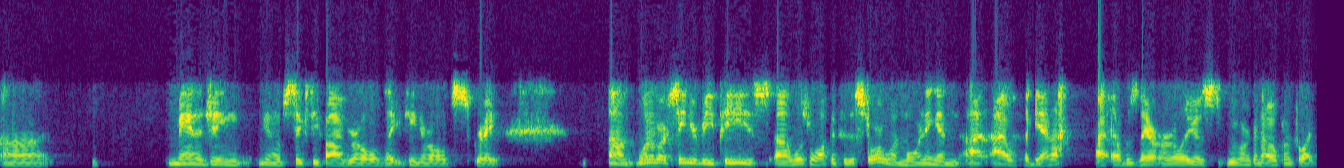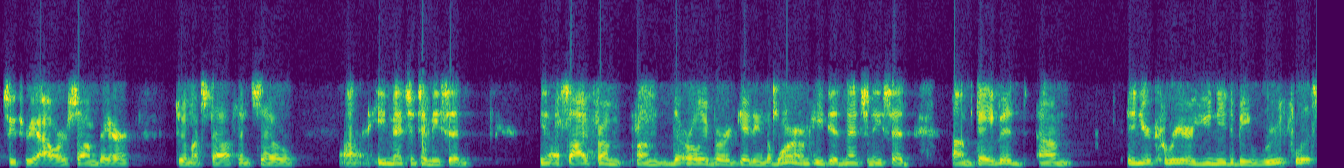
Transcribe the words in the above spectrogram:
uh, managing, you know, 65 year olds, 18 year olds. Great. Um, one of our senior VPs uh, was walking through the store one morning, and I, I again, I, I, was there early. Was, we weren't going to open for like two, three hours, so I'm there doing my stuff. And so uh, he mentioned to me, he said, you know, aside from from the early bird getting the worm, he did mention. He said, um, David, um, in your career, you need to be ruthless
